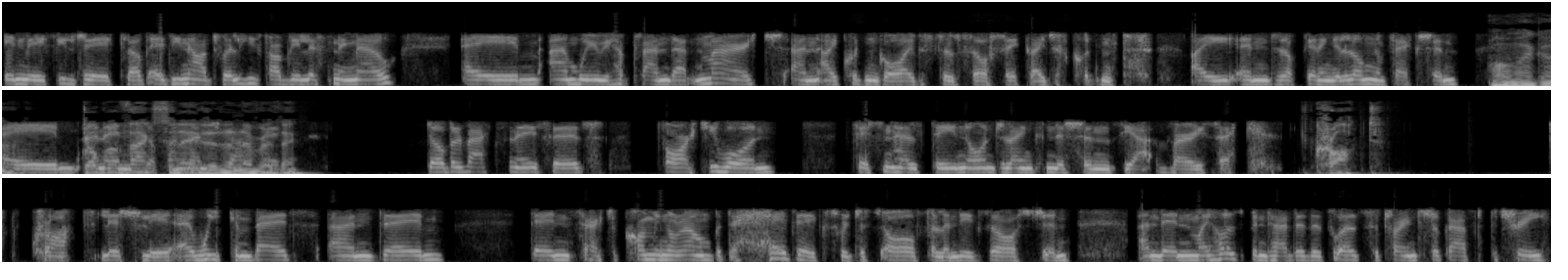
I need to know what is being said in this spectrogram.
in Mayfield J Club. Eddie Nodwell, he's probably listening now. Um, and we had planned that in March and I couldn't go. I was still so sick. I just couldn't. I ended up getting a lung infection. Oh my God. Um, Double vaccinated and everything. Double vaccinated, 41, fit and healthy, no underlying conditions. Yeah, very sick Crocked. Crocked, literally a week in bed, and um, then started coming around. But the headaches were just awful and the exhaustion. And then my husband had it as well, so trying to look after the three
